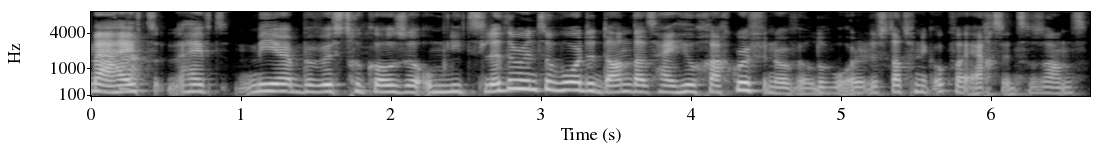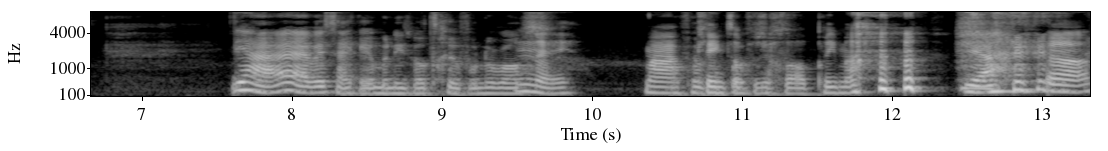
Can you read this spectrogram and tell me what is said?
Maar hij heeft, hij heeft meer bewust gekozen om niet Slytherin te worden... dan dat hij heel graag Gryffindor wilde worden. Dus dat vind ik ook wel ergens interessant. Ja, hij wist eigenlijk helemaal niet wat Gryffindor was. Nee, maar Of klinkt op zich wel prima. Ja. ja.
